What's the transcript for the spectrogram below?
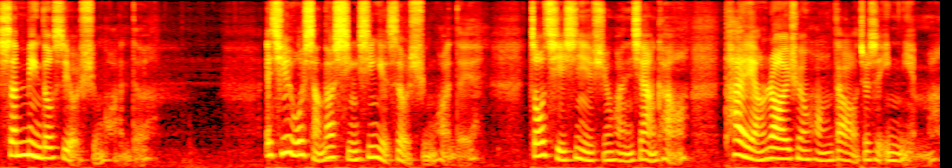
生命都是有循环的。哎，其实我想到行星也是有循环的耶，周期性的循环。你想想看啊，太阳绕一圈黄道就是一年嘛，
